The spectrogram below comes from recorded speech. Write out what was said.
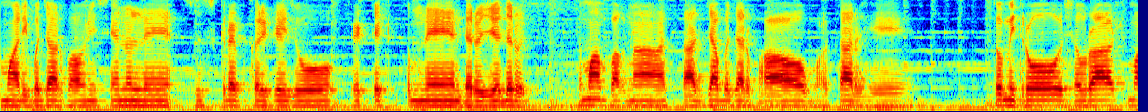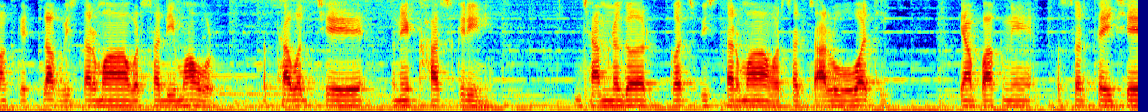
અમારી બજાર ભાવની ચેનલને સબસ્ક્રાઈબ કરી લેજો એટલે કે તમને દરરોજે દરરોજ તમામ પાકના તાજા બજાર ભાવ મળતા રહે. તો મિત્રો, સૌરાષ્ટ્રમાં કેટલાક વિસ્તારમાં વરસાદી માહોલ યથાવત છે અને ખાસ કરીને જામનગર કચ્છ વિસ્તારમાં વરસાદ ચાલુ હોવાથી ત્યાં પાકને અસર થઈ છે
